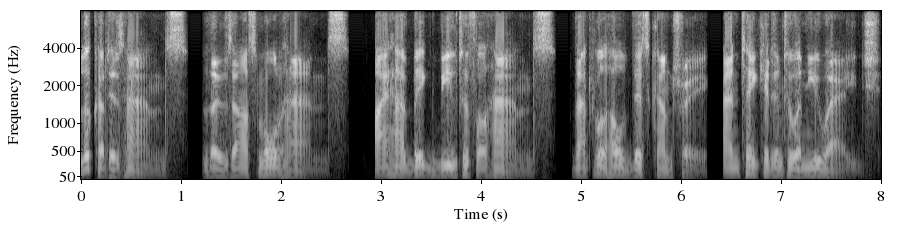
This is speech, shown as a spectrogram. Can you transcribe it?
Look at his hands. Those are small hands. I have big beautiful hands that will hold this country and take it into a new age.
